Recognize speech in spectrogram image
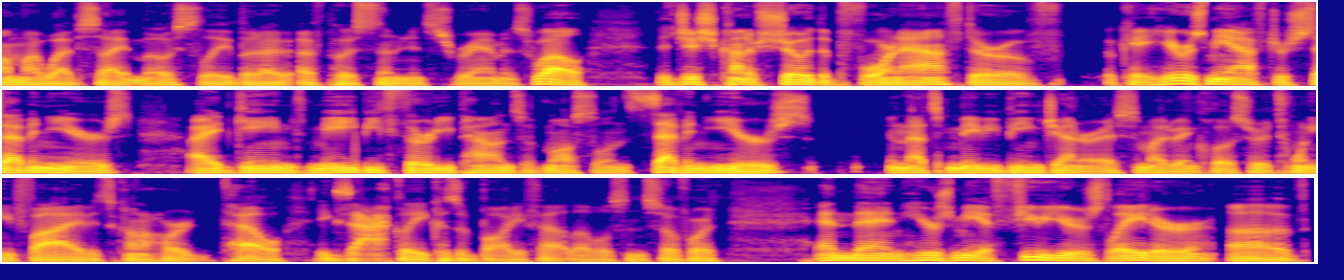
on my website mostly, but I, I've posted on Instagram as well. That just kind of showed the before and after of okay, here's me after seven years. I had gained maybe thirty pounds of muscle in seven years. And that's maybe being generous. It might have been closer to 25. It's kind of hard to tell exactly because of body fat levels and so forth. And then here's me a few years later of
